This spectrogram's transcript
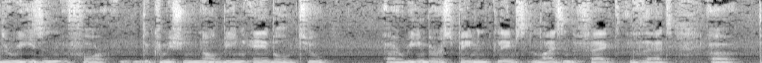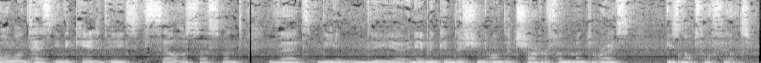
The reason for the Commission not being able to uh, reimburse payment claims lies in the fact that uh, Poland has indicated in its self-assessment that the, the uh, enabling condition on the Charter of Fundamental Rights is not fulfilled.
